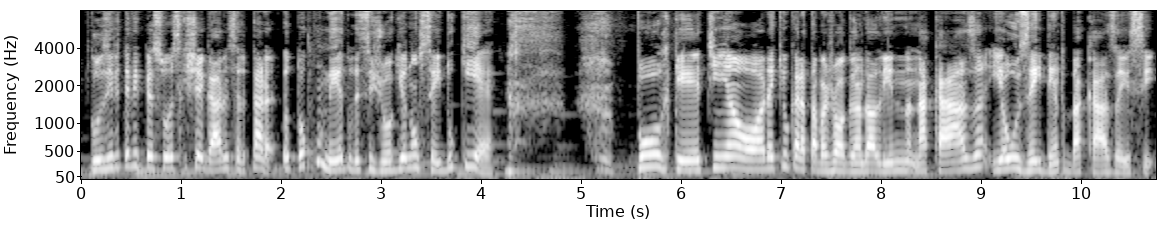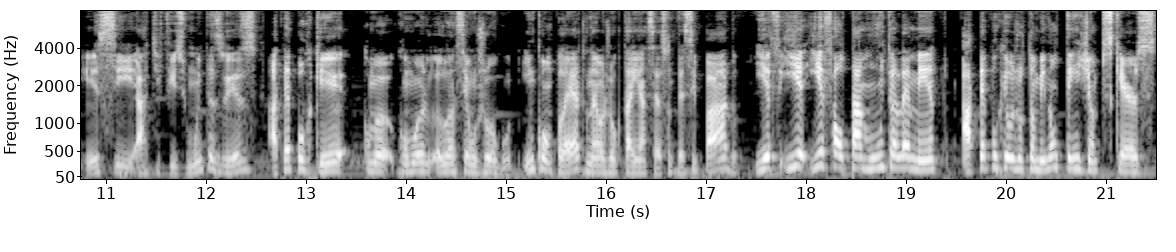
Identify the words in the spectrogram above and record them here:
Inclusive, teve pessoas que chegaram e disseram, cara, eu tô com medo desse jogo e eu não sei do que é. Porque tinha hora que o cara tava jogando ali na casa e eu usei dentro da casa esse, esse artifício muitas vezes. Até porque, como eu, como eu lancei um jogo incompleto, né? O jogo tá em acesso antecipado, ia, ia, ia faltar muito elemento. Até porque o jogo também não tem jump scares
